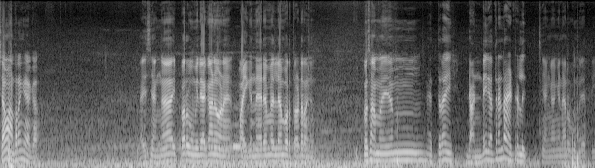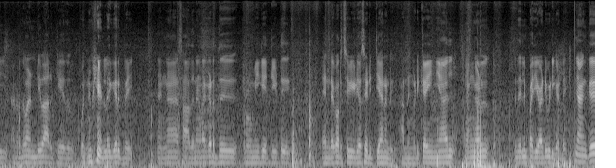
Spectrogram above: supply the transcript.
അച്ഛ മാത്രം കേൾക്കാം അത് ഞങ്ങൾ ഇപ്പൊ റൂമിലേക്കാണ് പോണേ. വൈകുന്നേരം എല്ലാം പുറത്തോട്ട് ഇറങ്ങും ഇപ്പൊ സമയം എത്രയായി രണ്ട് ഇരുപത്തിരണ്ടായിട്ടുള്ളു ഞങ്ങൾ അങ്ങനെ റൂമിലെത്തി. അനത് വണ്ടി പാർക്ക് ചെയ്തു. പൊന്നു മേളിലേക്ക് കയറിപ്പോയി. ഞങ്ങൾ സാധനങ്ങളൊക്കെ എടുത്ത് റൂമിൽ കയറ്റിയിട്ട് എന്റെ കുറച്ച് വീഡിയോസ് എഡിറ്റ് ചെയ്യാനുണ്ട്. അതും കൂടി കഴിഞ്ഞാൽ ഞങ്ങൾ എന്തെങ്കിലും പരിപാടി പിടിക്കട്ടെ. ഞങ്ങൾക്ക്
